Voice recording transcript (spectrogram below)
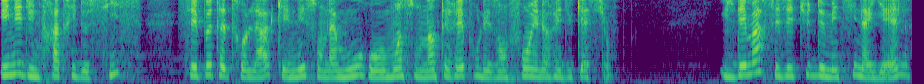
Aîné d'une fratrie de six, c'est peut-être là qu'est né son amour ou au moins son intérêt pour les enfants et leur éducation. Il démarre ses études de médecine à Yale,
